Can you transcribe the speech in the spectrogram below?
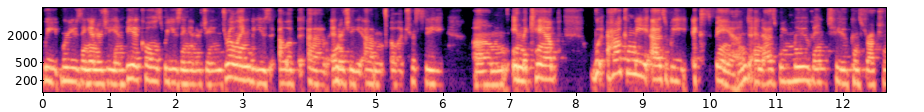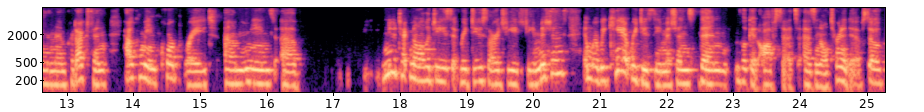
we, we're using energy in vehicles, we're using energy in drilling, we use ele- uh, energy, um, electricity um, in the camp. How can we, as we expand and as we move into construction and then production, how can we incorporate um, means of new technologies that reduce our GHG emissions. And where we can't reduce the emissions, then look at offsets as an alternative. So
